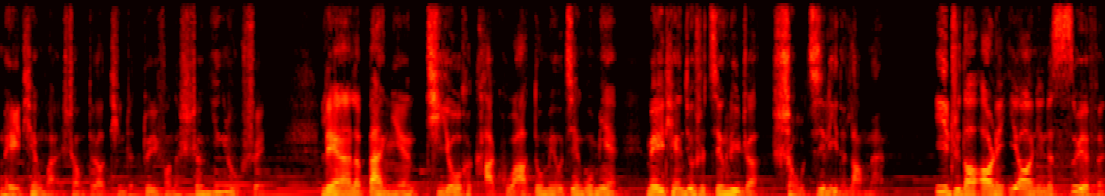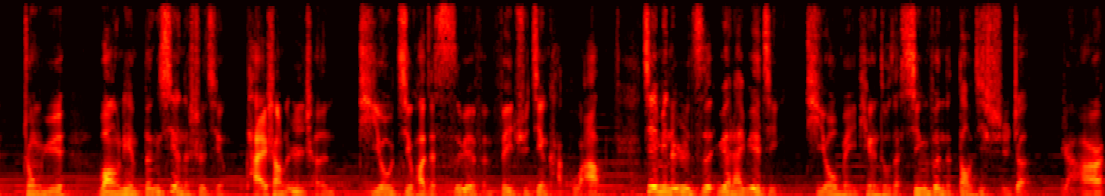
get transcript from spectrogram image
每天晚上都要听着对方的声音入睡。恋爱了半年，提欧和卡库娃都没有见过面，每天就是经历着手机里的浪漫。一直到二零一二年的四月份，终于网恋奔现的事情排上了日程。提欧计划在四月份飞去见卡库娃，见面的日子越来越紧，提欧每天都在兴奋地倒计时着。然而，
